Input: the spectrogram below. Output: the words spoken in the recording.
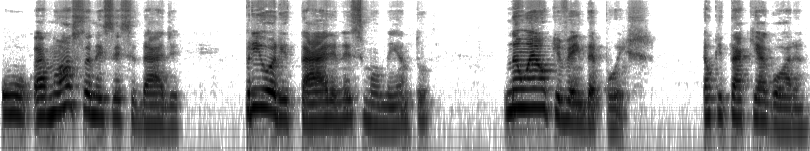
O, a nossa necessidade prioritária nesse momento não é o que vem depois, é o que está aqui agora.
